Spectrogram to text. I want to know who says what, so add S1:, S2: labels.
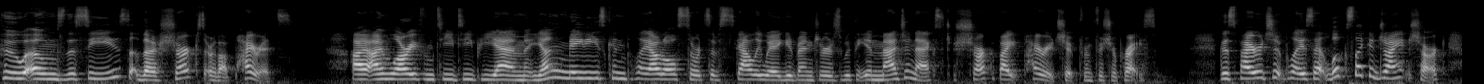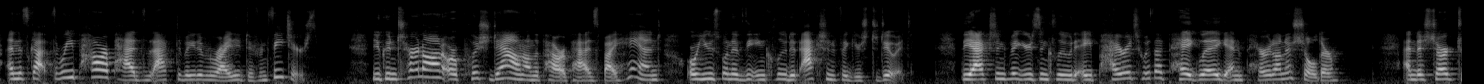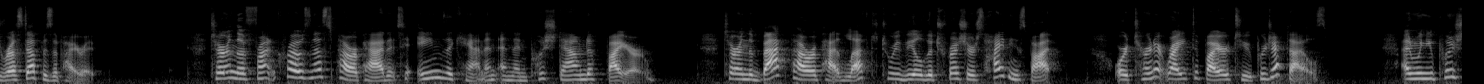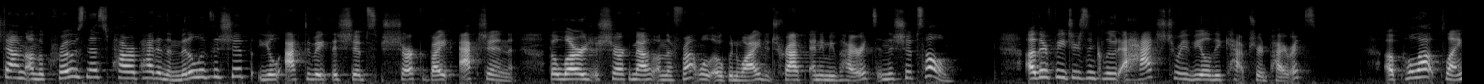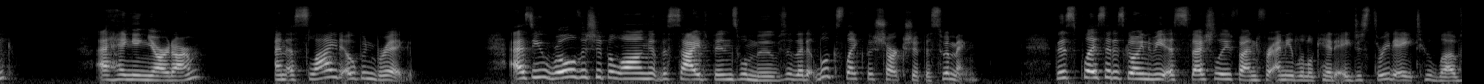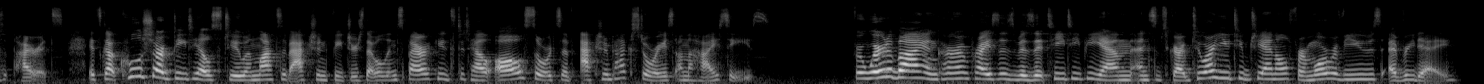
S1: Who owns the seas, the sharks or the pirates? Hi, I'm Laurie from TTPM. Young mateys can play out all sorts of scallywag adventures with the Imaginext Shark Bite pirate ship from Fisher-Price. This pirate ship playset looks like a giant shark and it's got three power pads that activate a variety of different features. You can turn on or push down on the power pads by hand or use one of the included action figures to do it. The action figures include a pirate with a peg leg and parrot on his shoulder, and a shark dressed up as a pirate. Turn the front crow's nest power pad to aim the cannon and then push down to fire. Turn the back power pad left to reveal the treasure's hiding spot, or turn it right to fire two projectiles. And when you push down on the crow's nest power pad in the middle of the ship, you'll activate the ship's shark bite action. The large shark mouth on the front will open wide to trap enemy pirates in the ship's hull. Other features include a hatch to reveal the captured pirates, a pull-out plank, a hanging yardarm, and a slide open brig. As you roll the ship along, the side fins will move so that it looks like the shark ship is swimming. This playset is going to be especially fun for any little kid ages 3 to 8 who loves pirates. It's got cool shark details too and lots of action features that will inspire kids to tell all sorts of action-packed stories on the high seas. For where to buy and current prices, visit TTPM and subscribe to our YouTube channel for more reviews every day.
